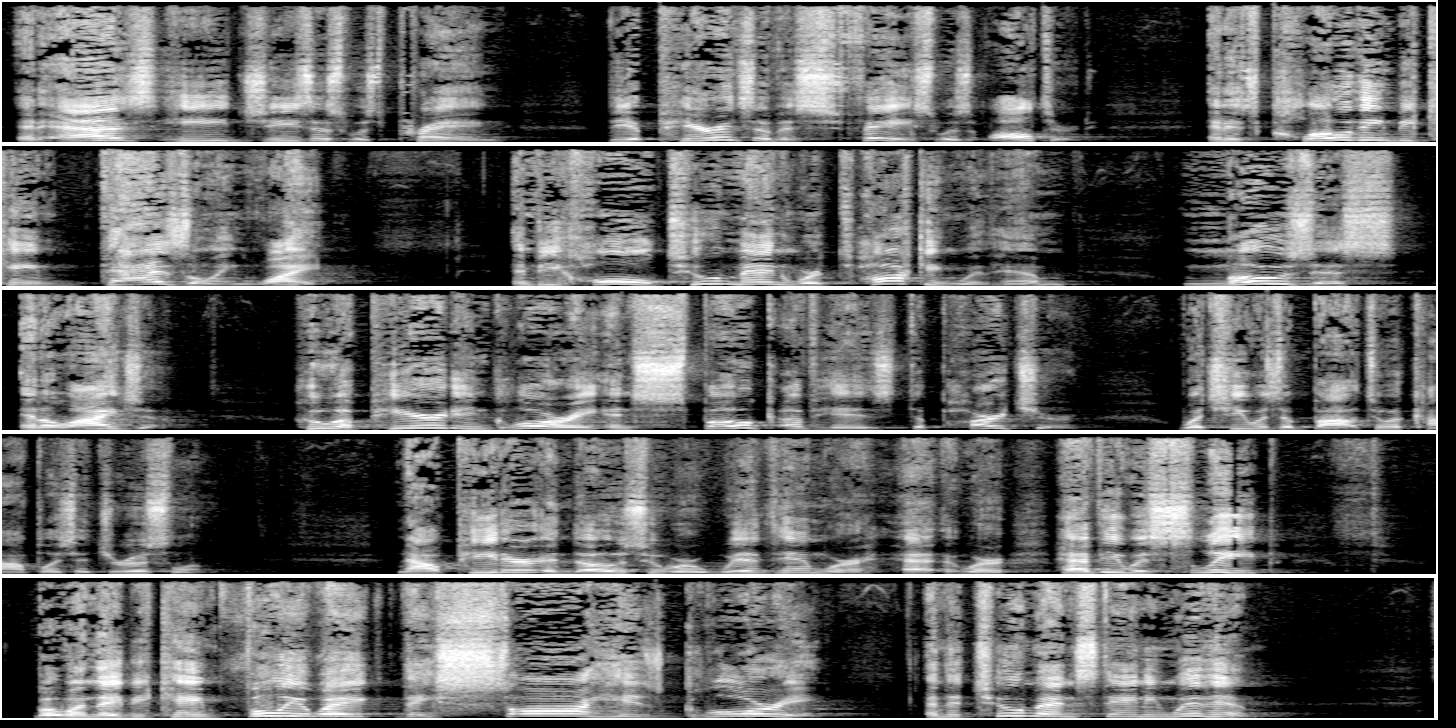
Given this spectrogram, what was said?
And as he, Jesus, was praying, the appearance of his face was altered, and his clothing became dazzling white. And behold, two men were talking with him, Moses and Elijah, who appeared in glory and spoke of his departure, which he was about to accomplish at Jerusalem. Now, Peter and those who were with him were, he- were heavy with sleep, but when they became fully awake, they saw his glory and the two men standing with him.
